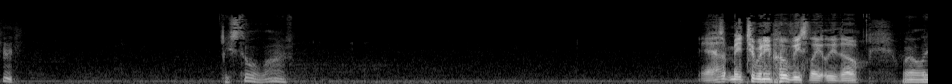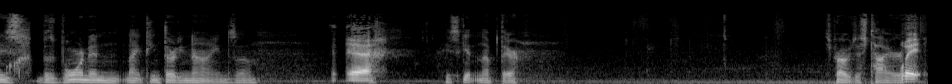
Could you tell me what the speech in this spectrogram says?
Hmm. He's still alive. Yeah, hasn't made too many movies lately, though. Well, he was born in 1939, so yeah, he's getting up there. He's probably just tired. Wait.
